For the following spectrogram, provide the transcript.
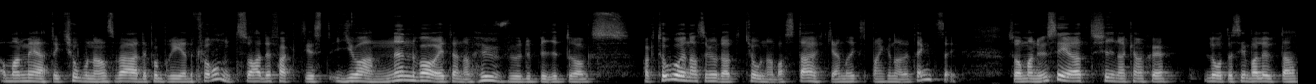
om man mäter kronans värde på bred front så hade faktiskt yuanen varit en av huvudbidragsfaktorerna som gjorde att kronan var starkare än Riksbanken hade tänkt sig. Så om man nu ser att Kina kanske låter sin valuta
